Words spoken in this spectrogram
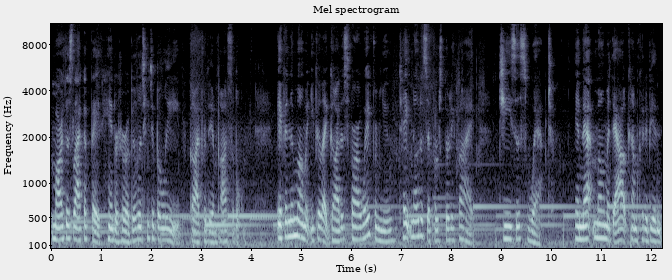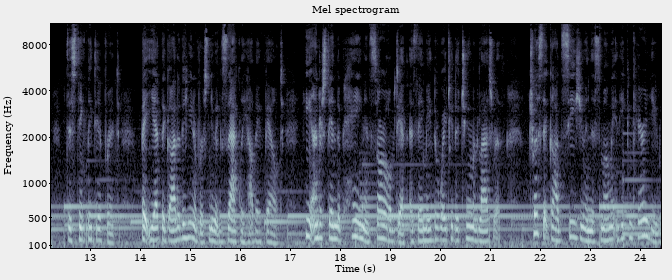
Martha's lack of faith hindered her ability to believe God for the impossible. If in the moment you feel like God is far away from you, take notice of verse 35. Jesus wept. In that moment, the outcome could have been distinctly different, but yet the God of the universe knew exactly how they felt. He understood the pain and sorrow of death as they made their way to the tomb of Lazarus. Trust that God sees you in this moment and He can carry you.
